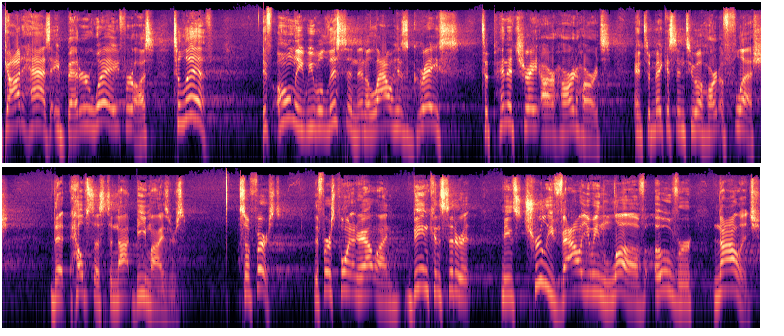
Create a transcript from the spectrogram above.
God has a better way for us to live. If only we will listen and allow His grace to penetrate our hard hearts and to make us into a heart of flesh that helps us to not be misers. So, first, the first point on your outline being considerate means truly valuing love over knowledge.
